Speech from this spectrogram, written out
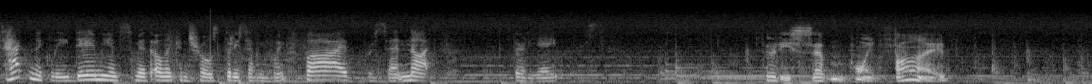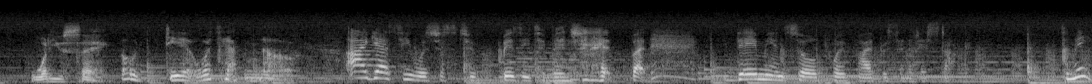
technically, Damian Smith only controls 37.5%, not 38%. 37.5? What are you saying? Oh dear, what's happened now? I guess he was just too busy to mention it, but Damian sold 0.5% of his stock. To me.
